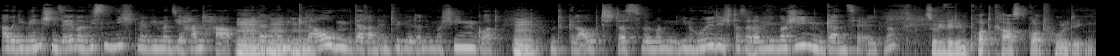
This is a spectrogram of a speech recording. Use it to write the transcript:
aber die Menschen selber wissen nicht mehr, wie man sie handhabt. Man hat dann einen Glauben daran entwickelt, an den Maschinengott. Und glaubt, dass wenn man ihn huldigt, dass er dann die Maschinen ganz hält. Ne? So wie wir den Podcast-Gott huldigen.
